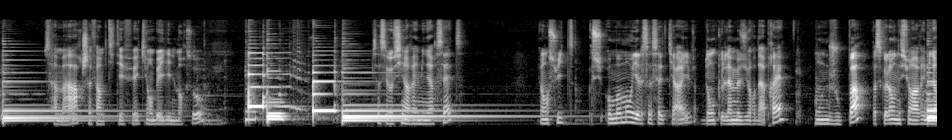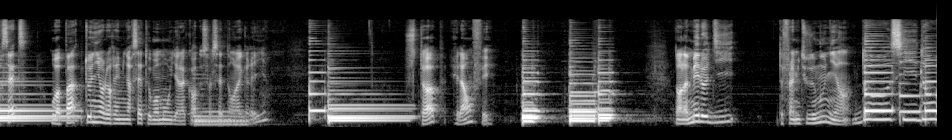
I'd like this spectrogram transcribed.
Ça marche, ça fait un petit effet qui embellit le morceau. Ça c'est aussi un Ré mineur 7. Et ensuite, au moment où il y a le Sol7 qui arrive, donc la mesure d'après, on ne joue pas, parce que là on est sur un Ré mineur 7, on va pas tenir le Ré mineur 7 au moment où il y a l'accord de Sol 7 dans la grille. Stop, et là on fait dans la mélodie de Fly to the Moon, il y a un Do, Si, Do,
